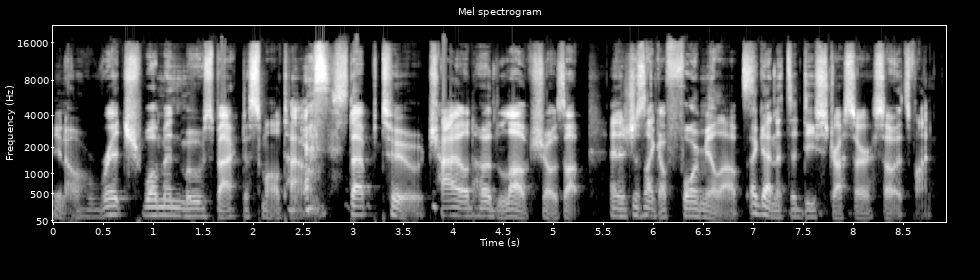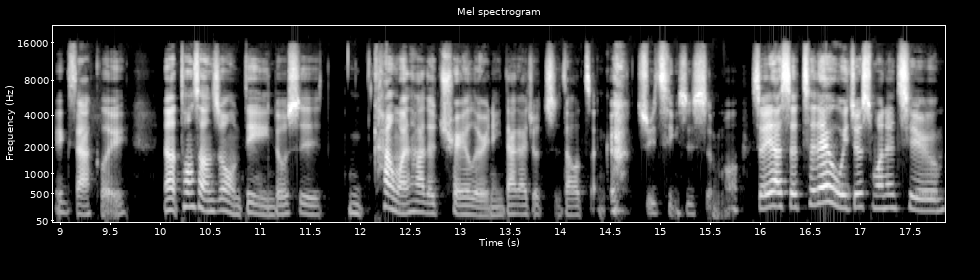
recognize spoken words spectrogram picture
you know, rich woman moves back to small town. Yes. Step two, childhood love shows up, and it's just like a formula. Again, it's a de-stressor, so it's fine. Exactly. 那通常这种电影都是你看完它的 trailer，你大概就知道整个剧情是什么。So yeah, so today we just wanted to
